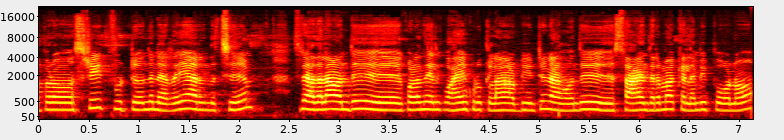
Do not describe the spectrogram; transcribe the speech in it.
அப்புறம் ஸ்ட்ரீட் ஃபுட்டு வந்து நிறையா இருந்துச்சு. சரி அதெல்லாம் வந்து குழந்தைகளுக்கு வாங்கி கொடுக்கலாம் அப்படின்ட்டு நாங்கள் வந்து சாயந்தரமாக கிளம்பி போனோம்.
